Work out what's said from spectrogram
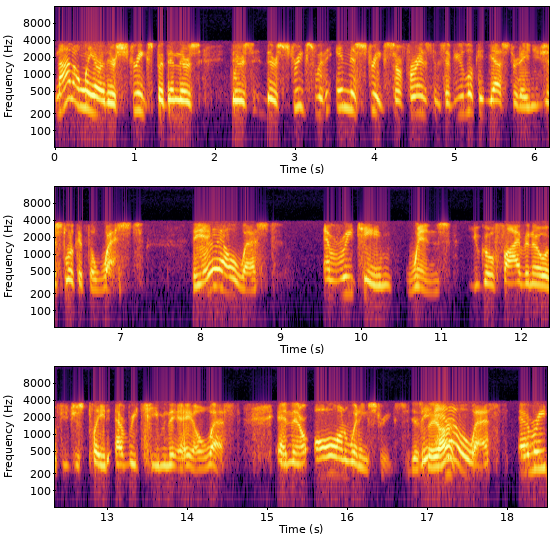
Not only are there streaks, but then there's there's there's streaks within the streaks. So, for instance, if you look at yesterday and you just look at the West, the AL West, every team wins. You go five and zero oh if you just played every team in the AL West, and they're all on winning streaks. Yes, the they are. AL West every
